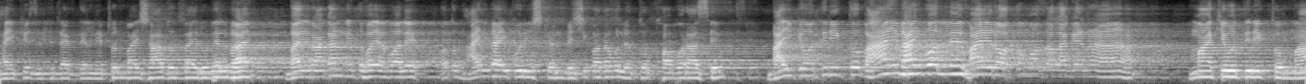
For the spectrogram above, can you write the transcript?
ভাইকে যদি ডাক দেন, লিটন ভাই, শাহাদত ভাই, রুবেল ভাই। ভাই রাগান্বিত হয়ে বলে, অত ভাই ভাই করিস কেন? বেশি কথা বলে তোর খবর আছে। ভাইকে অতিরিক্ত, ভাই ভাই বললে ভাইয়ের অত মজা লাগে না। মাকে অতিরিক্ত, মা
